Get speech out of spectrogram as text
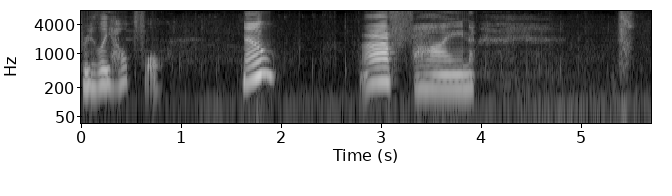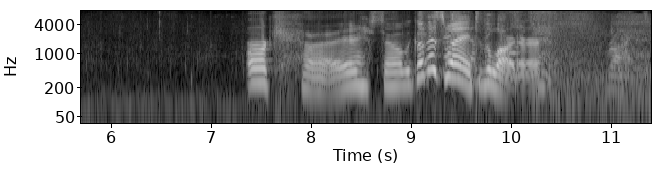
really helpful. No? Ah, fine. Okay, so we go this way to the larder. Right.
